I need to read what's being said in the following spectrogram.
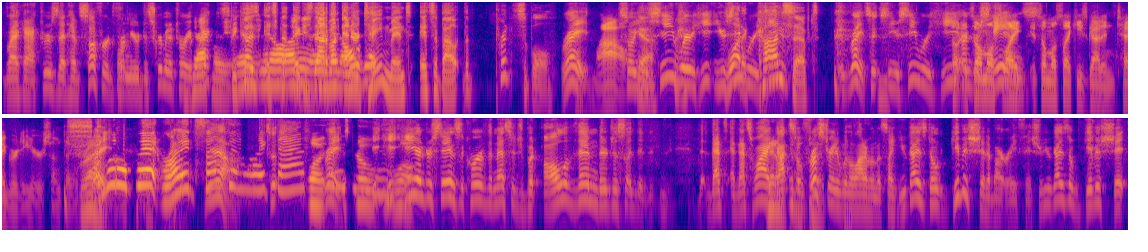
black actors that have suffered from your discriminatory Exactly. practices. because And, you it's know, not I mean, it's not about and all of that- entertainment; it's about the principle. Right. Wow. So you Yeah. see where he you what see where a he's- concept! right. So, so you see where he So it's almost like it's almost like he's got integrity or something. Right. A little bit, right? Yeah. Something like So- that. Well, right. So, he, he, well, he understands the core of the message, but all of them they're just like th- th- th- that's and that's why I got so a shit, frustrated with a lot of them. It's like you guys don't give a shit about Ray Fisher. You guys don't give a shit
